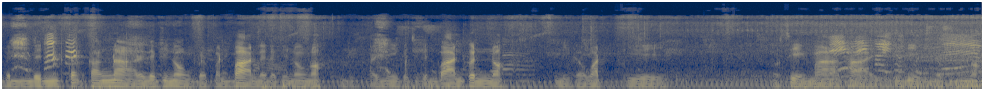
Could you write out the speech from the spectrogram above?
เป็นเป็นกลางหน้าเลยเด้อพี่น้องแบบบ้านๆเลยเด้อพี่น้องเนาะไปนี่ก็จะเป็นบ้านเพิ่นเนาะ นี่ก็วัดที่เอาเสียงมาถ่ายที่นี่เนาะเนาะ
